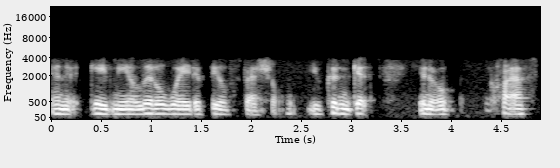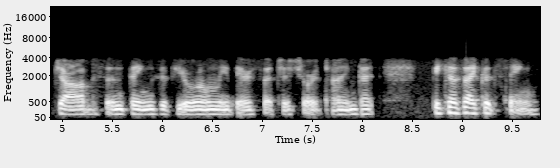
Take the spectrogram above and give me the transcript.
and it gave me a little way to feel special. You couldn't get, you know, class jobs and things if you were only there such a short time, but because I could sing,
